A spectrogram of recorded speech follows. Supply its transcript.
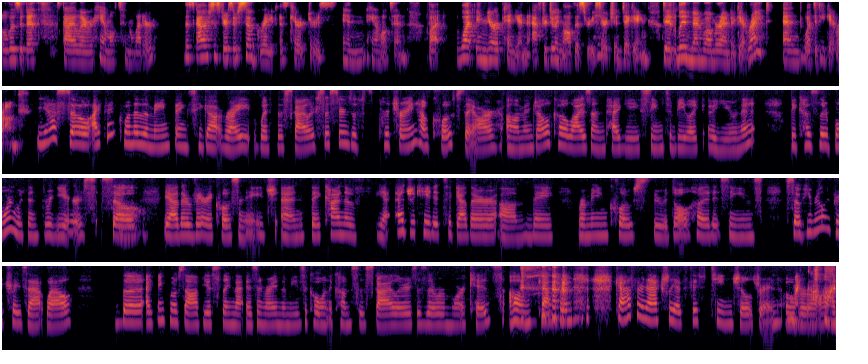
Elizabeth Schuyler Hamilton letter the Schuyler sisters are so great as characters in Hamilton. But what, in your opinion, after doing all this research and digging, did Lin Manuel Miranda get right? And what did he get wrong? Yeah, so I think one of the main things he got right with the Schuyler sisters is portraying how close they are. Um, Angelica, Eliza, and Peggy seem to be like a unit because they're born within three years. So, oh. yeah, they're very close in age and they kind of yeah educated together um, they remain close through adulthood it seems. So he really portrays that well the I think most obvious thing that isn't right in the musical when it comes to Schuylers is there were more kids. Um, Catherine, Catherine actually had 15 children oh overall,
